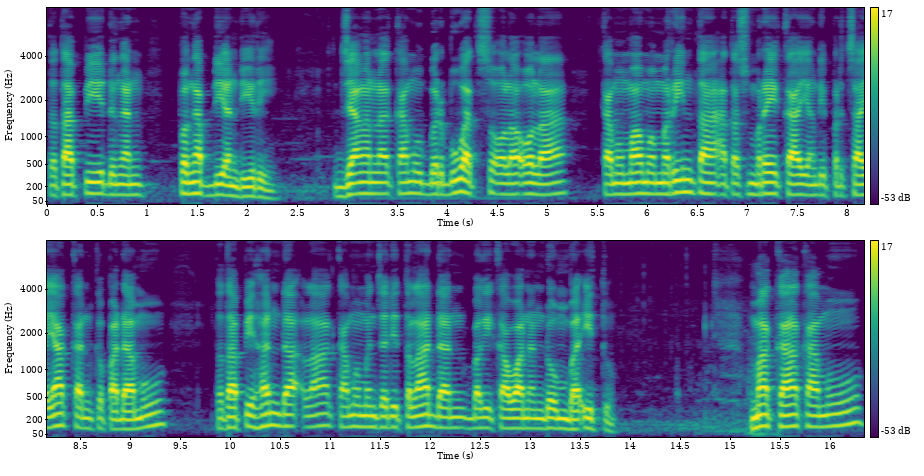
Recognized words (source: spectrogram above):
tetapi dengan pengabdian diri. Janganlah kamu berbuat seolah-olah kamu mau memerintah atas mereka yang dipercayakan kepadamu, tetapi hendaklah kamu menjadi teladan bagi kawanan domba itu. Maka kamu,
